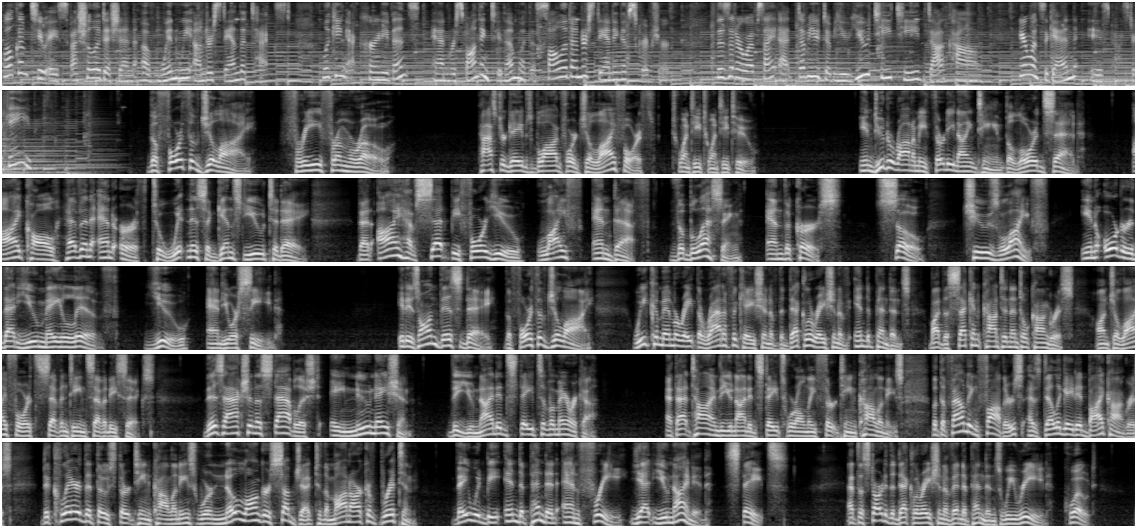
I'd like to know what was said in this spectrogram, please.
Welcome to a special edition of When We Understand the Text, looking at current events and responding to them with a solid understanding of Scripture. Visit our website at www.utt.com. Here once again is Pastor Gabe. The 4th of July, free from Roe. Pastor Gabe's blog for July 4th, 2022. In Deuteronomy 30:19, the Lord said, I call heaven and earth to witness against you today that I have set before you life and death, the blessing and the curse. So choose life in order that you may live, you and your seed. It is on this day, the 4th of July, we commemorate the ratification of the Declaration of Independence by the Second Continental Congress on July 4, 1776. This action established a new nation, the United States of America. At that time, the United States were only 13 colonies, but the founding fathers, as delegated by Congress, declared that those 13 colonies were no longer subject to the monarch of Britain. They would be independent and free, yet united states. At the start of the Declaration of Independence, we read, quote,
